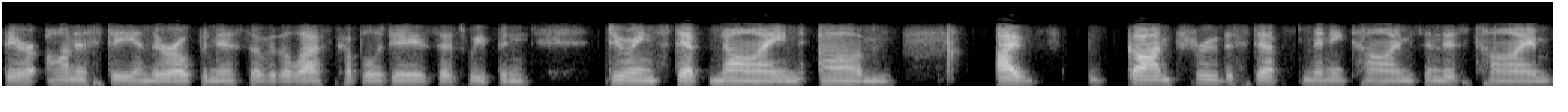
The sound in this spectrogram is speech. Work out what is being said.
their honesty and their openness over the last couple of days as we've been doing step nine. Um, I've gone through the steps many times, and this time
